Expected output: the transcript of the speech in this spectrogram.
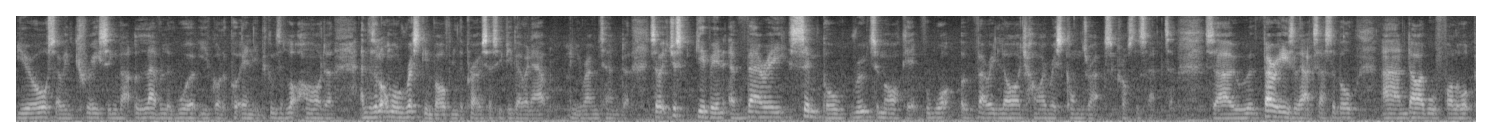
you're also increasing that level of work you've got to put in. It becomes a lot harder, and there's a lot more risk involved in the process if you're going out on your own tender. So it's just giving a very simple route to market for what are very large, high risk contracts across the sector. So very easily accessible, and I will follow up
